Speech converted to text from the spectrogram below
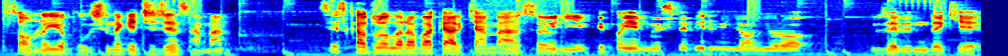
Sonra yapılışına geçeceğiz hemen. Siz kadrolara bakarken ben söyleyeyim. FIFA 23'te 1 milyon euro üzerindeki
